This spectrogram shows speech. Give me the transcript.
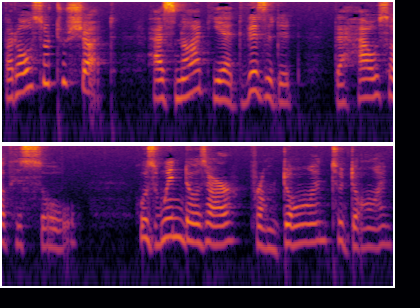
but also to shut, has not yet visited the house of his soul, whose windows are from dawn to dawn.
